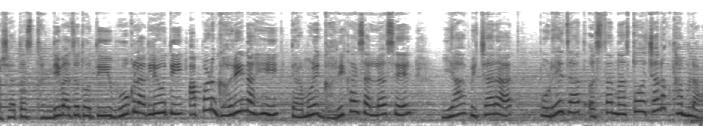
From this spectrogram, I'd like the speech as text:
अशातच थंडी वाजत होती भूक लागली होती. आपण घरी नाही त्यामुळे घरी काय चाललं असेल? या विचारात पुढे जात असतानाच तो अचानक थांबला.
